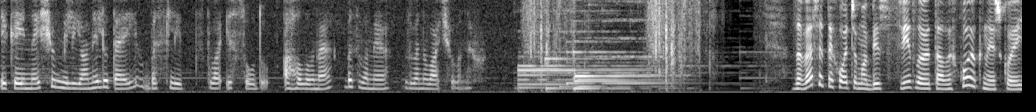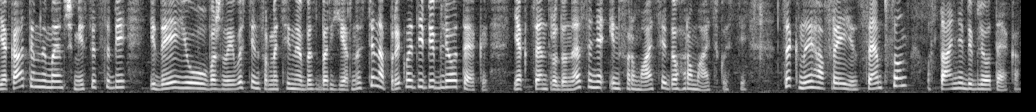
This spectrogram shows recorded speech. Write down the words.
який нищив мільйони людей без слідства і суду, а головне без вини звинувачуваних. Завершити хочемо більш світлою та легкою книжкою, яка, тим не менш, містить собі ідею важливості інформаційної безбар'єрності на прикладі бібліотеки як центру донесення інформації до громадськості. Це книга Фреї Семпсон Остання бібліотека.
